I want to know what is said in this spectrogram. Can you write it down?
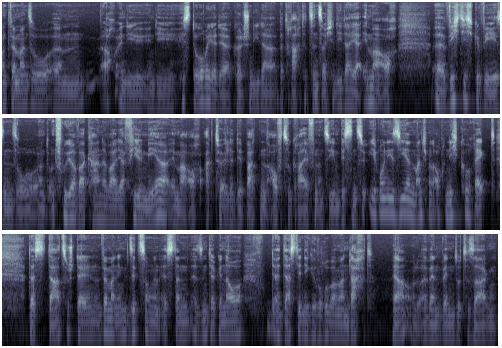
Und wenn man so ähm, auch in die, in die Historie der Kölschen Lieder betrachtet, sind solche Lieder ja immer auch äh, wichtig gewesen. So. Und, und früher war Karneval ja viel mehr immer auch aktuelle Debatten aufzugreifen und sie ein bisschen zu ironisieren, manchmal auch nicht korrekt, das darzustellen. Und wenn man in Sitzungen ist, dann sind ja genau dasjenige, worüber man lacht. Ja, und wenn, wenn sozusagen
